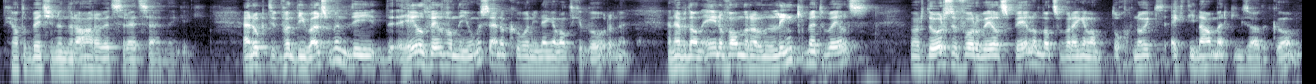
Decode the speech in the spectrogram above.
het gaat een beetje een rare wedstrijd zijn, denk ik. En ook van die Welshmen, die, heel veel van die jongens zijn ook gewoon in Engeland geboren. Hè. En hebben dan een of andere link met Wales, waardoor ze voor Wales spelen, omdat ze voor Engeland toch nooit echt in aanmerking zouden komen.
